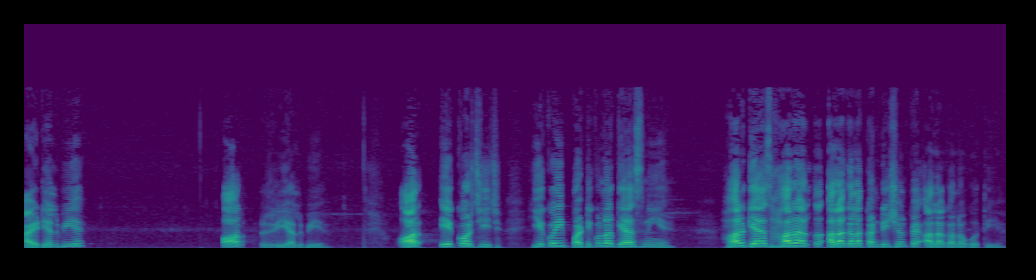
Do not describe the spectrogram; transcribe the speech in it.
आइडियल भी है और रियल भी है। और एक और चीज़, ये कोई पर्टिकुलर गैस नहीं है। हर गैस हर अलग अलग कंडीशन पे अलग अलग होती है।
